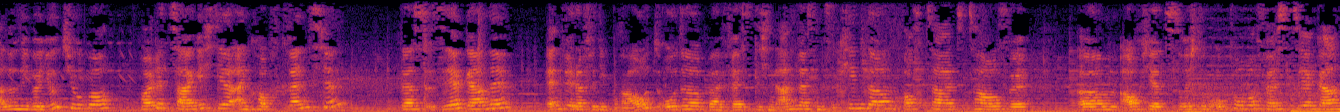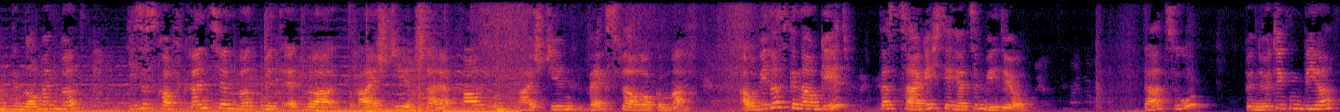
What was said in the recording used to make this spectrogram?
Hallo lieber YouTuber, heute zeige ich dir ein Kopfkränzchen, das sehr gerne entweder für die Braut oder bei festlichen Anlässen für Kinder, Hochzeit, Taufe, ähm, auch jetzt Richtung Oktoberfest sehr gern genommen wird. Dieses Kopfkränzchen wird mit etwa drei Stielen Schleierkraut und drei Stielen Waxflower gemacht. Aber wie das genau geht, das zeige ich dir jetzt im Video. Dazu benötigen wir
